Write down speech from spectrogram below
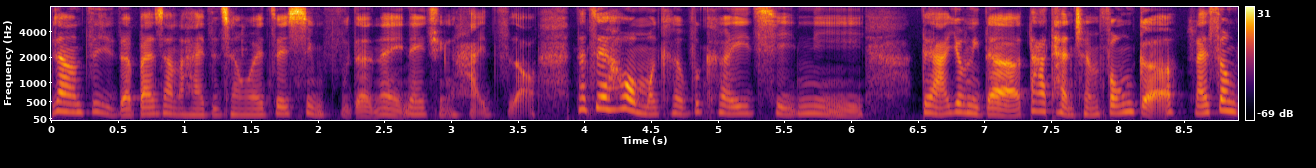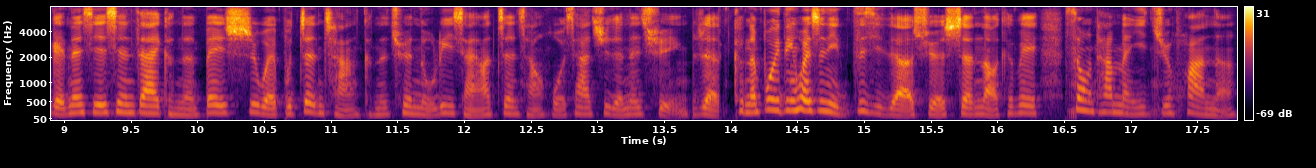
让自己的班上的孩子成为最幸福的那那群孩子哦。那最后我们可不可以请你，对啊，用你的大坦诚风格来送给那些现在可能被视为不正常，可能却努力想要正常活下去的那群人，可能不一定会是你自己的学生哦，可不可以送他们一句话呢？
